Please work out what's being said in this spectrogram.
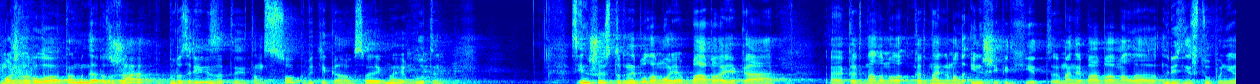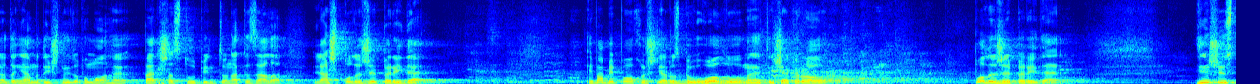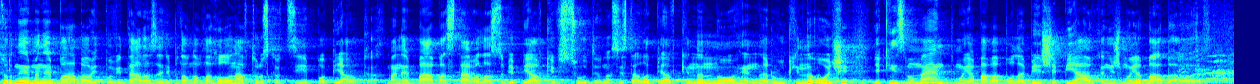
Можна було там мене розжа... розрізати, там сок витікав, все як має бути. З іншої сторони була моя баба, яка кардинально мала, кардинально мала інший підхід. У мене баба мала різні ступені надання медичної допомоги. Перша ступінь, то вона казала: ляж полежи, перейде. І бабі що я розбив голову, у мене тече кров. Полежи, перейде. З іншої сторони, мене баба відповідала, взагалі вона була головна в Трускавці по п'явках. Мене баба ставила собі п'явки всюди. У нас і ставила п'явки на ноги, на руки, на очі. В якийсь момент моя баба була більше п'явка, ніж моя баба. Ось.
